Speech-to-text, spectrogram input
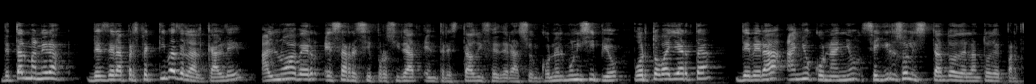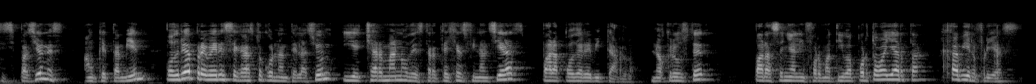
De tal manera, desde la perspectiva del alcalde, al no haber esa reciprocidad entre Estado y Federación con el municipio, Puerto Vallarta deberá año con año seguir solicitando adelanto de participaciones, aunque también podría prever ese gasto con antelación y echar mano de estrategias financieras para poder evitarlo. ¿No cree usted? Para señal informativa Puerto Vallarta, Javier Frías.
